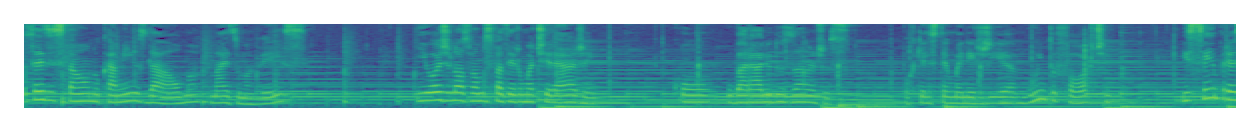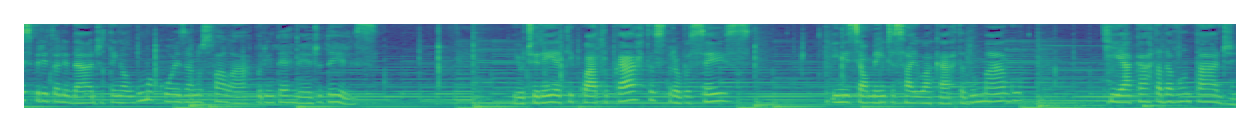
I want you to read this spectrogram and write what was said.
Vocês estão no Caminhos da Alma mais uma vez e hoje nós vamos fazer uma tiragem com o baralho dos anjos, porque eles têm uma energia muito forte e sempre a espiritualidade tem alguma coisa a nos falar por intermédio deles. Eu tirei aqui quatro cartas para vocês. Inicialmente saiu a carta do Mago, que é a carta da vontade,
